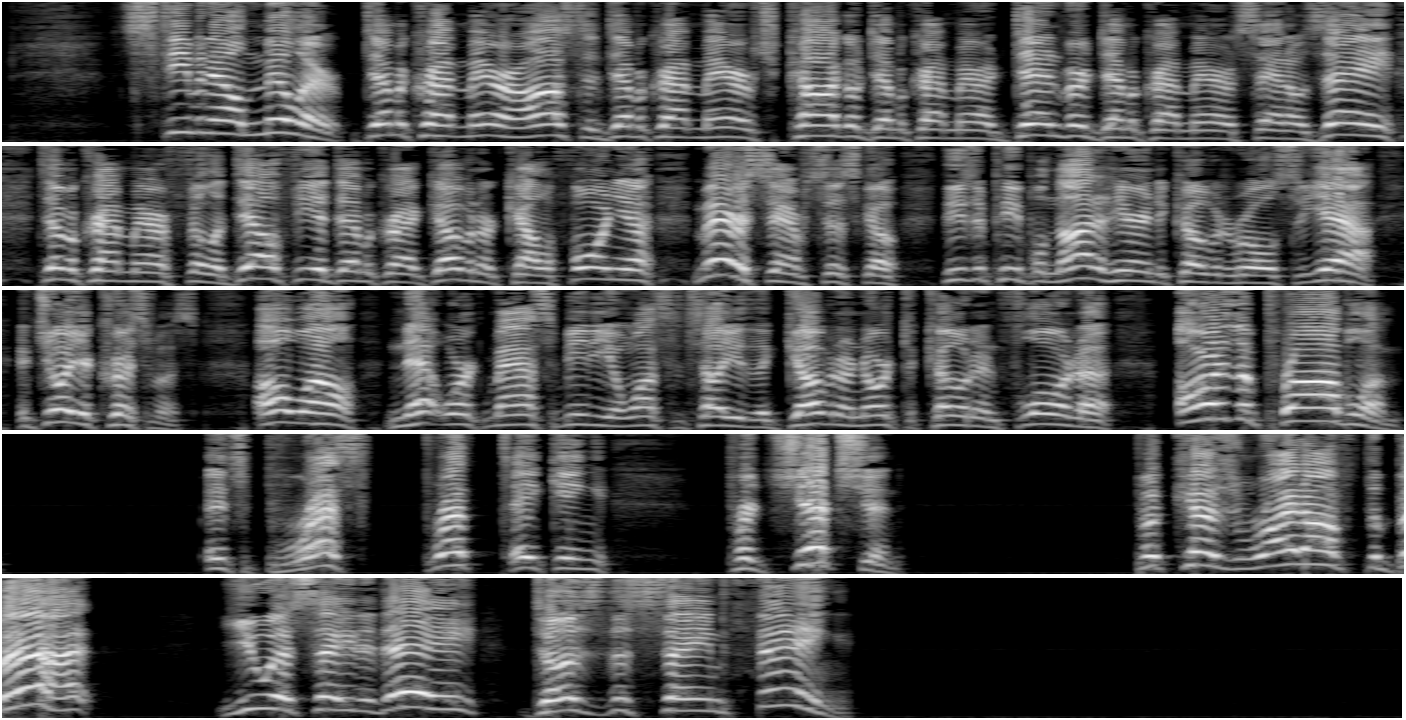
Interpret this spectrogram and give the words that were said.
Stephen L. Miller, Democrat mayor of Austin, Democrat mayor of Chicago, Democrat mayor of Denver, Democrat mayor of San Jose, Democrat mayor of Philadelphia, Democrat governor of California, mayor of San Francisco. These are people not adhering to COVID rules. So yeah, enjoy your Christmas. All while network mass media wants to tell you the governor of North Dakota and Florida are the problem. It's breast, breathtaking projection because right off the bat, USA Today does the same thing.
